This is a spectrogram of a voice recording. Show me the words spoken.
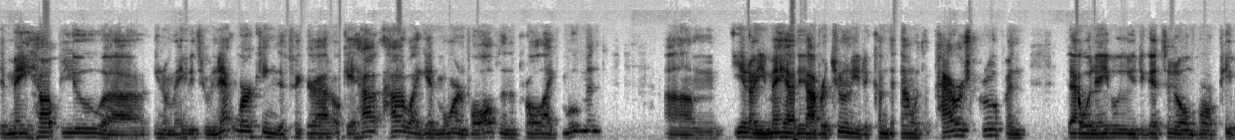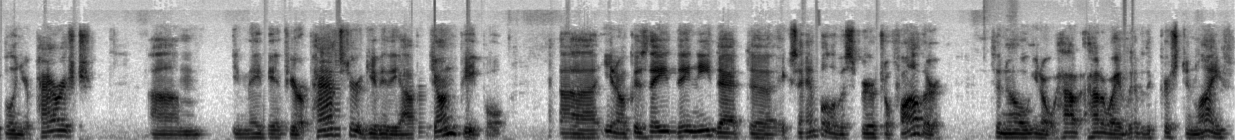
It may help you, uh, you know, maybe through networking to figure out, okay, how, how do I get more involved in the pro-life movement? Um, you know, you may have the opportunity to come down with a parish group, and that would enable you to get to know more people in your parish. Um, maybe if you're a pastor, give you the opportunity, young people, uh, you know, because they they need that uh, example of a spiritual father to know, you know, how how do I live the Christian life?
